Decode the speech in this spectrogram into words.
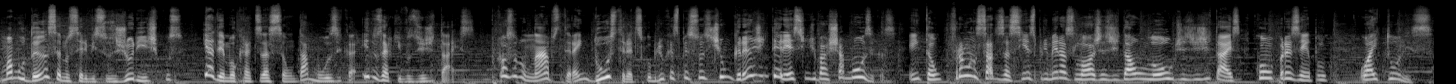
uma mudança nos serviços jurídicos e a democratização da música e dos arquivos digitais. Por causa do Napster, a indústria descobriu que as pessoas tinham um grande interesse em baixar músicas. Então, foram lançadas assim as primeiras lojas de downloads digitais, como por exemplo o iTunes.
